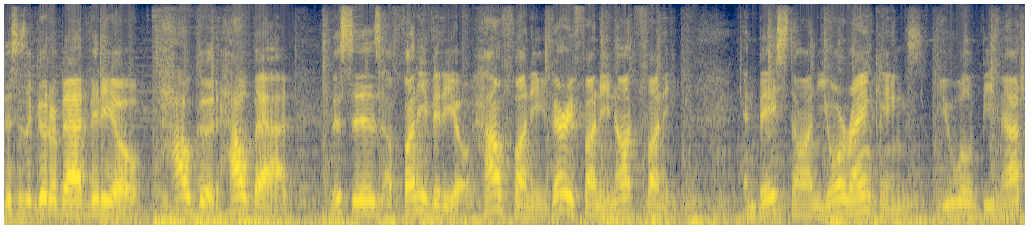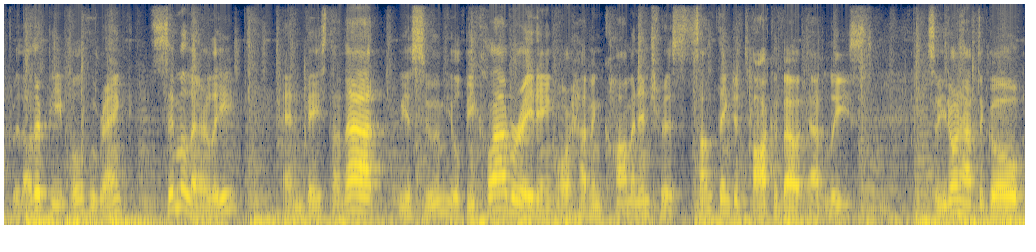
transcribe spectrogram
this is a good or bad video. How good, how bad. This is a funny video. How funny, very funny, not funny. And based on your rankings, you will be matched with other people who rank similarly. And based on that, we assume you'll be collaborating or having common interests, something to talk about at least. So you don't have to go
